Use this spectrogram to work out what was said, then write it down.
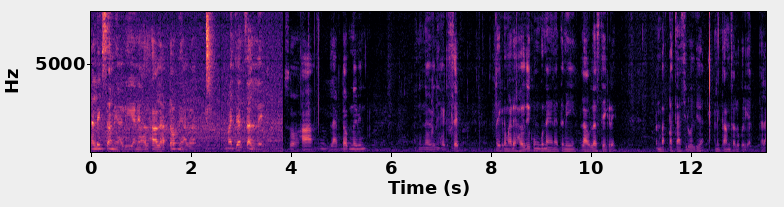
अलेक्सा मिळाली आणि आज हा लॅपटॉप मिळाला. मजाच चाललंय. सो हा लॅपटॉप नवीन आणि नवीन हेडसेट तर इकडे माझ्या हळदी कुंकू नाही नाही तर मी लावलं असते इकडे. पण बाप्पाचा आशीर्वाद घ्या आणि काम चालू करूया. चला.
